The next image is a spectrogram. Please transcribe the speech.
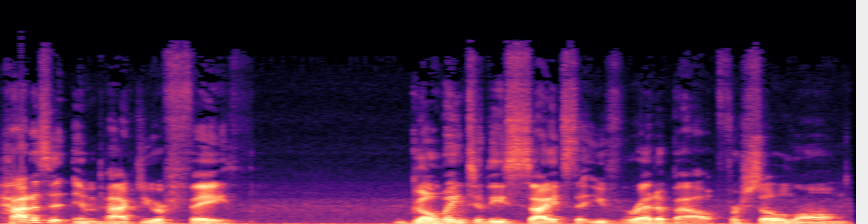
how does it impact your faith going to these sites that you've read about for so long?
